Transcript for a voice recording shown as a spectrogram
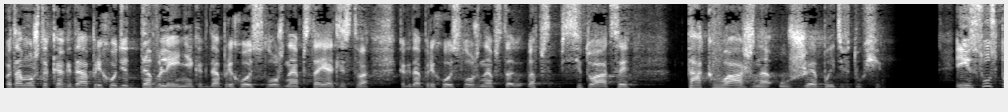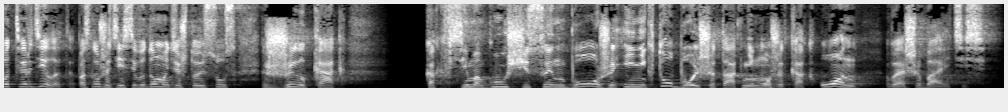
Потому что когда приходит давление, когда приходят сложные обстоятельства, когда приходят сложные обсто... ситуации, так важно уже быть в духе. И Иисус подтвердил это. Послушайте, если вы думаете, что Иисус жил как, как всемогущий Сын Божий, и никто больше так не может, как Он, вы ошибаетесь.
